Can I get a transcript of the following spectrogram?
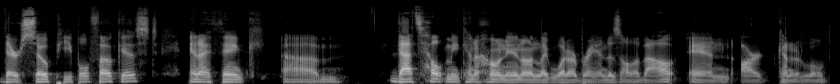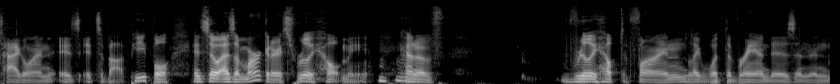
they're so people focused, and I think um, that's helped me kind of hone in on like what our brand is all about, and our kind of little tagline is "It's about people." And so, as a marketer, it's really helped me mm-hmm. kind of really helped define like what the brand is and then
